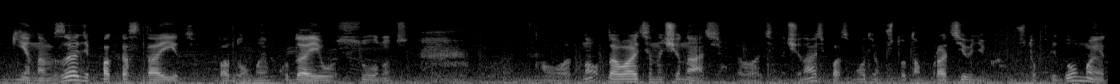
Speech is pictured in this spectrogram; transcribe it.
Гена сзади пока стоит. Подумаем, куда его сунуть. Вот. Ну, давайте начинать. Давайте начинать. Посмотрим, что там противник, что придумает.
